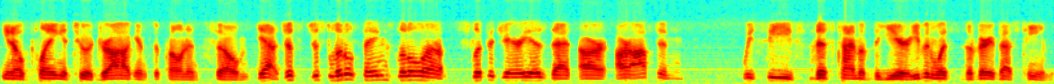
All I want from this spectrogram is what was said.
you know playing it to a draw against opponents. So yeah, just just little things, little uh, slippage areas that are are often we see this time of the year, even with the very best teams.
